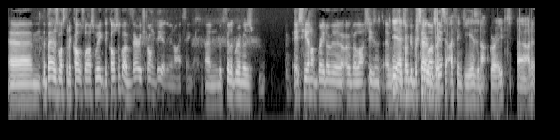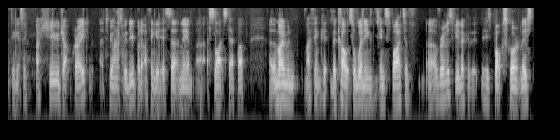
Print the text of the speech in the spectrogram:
Um, the Bears lost to the Colts last week. The Colts have got a very strong D at the minute, I think, and with Philip Rivers. Is he an upgrade over over last season? Uh, yeah, Jacoby Brissett last year? I think he is an upgrade. Uh, I don't think it's a, a huge upgrade, uh, to be honest with you, but I think it is certainly a, a slight step up at the moment, I think the Colts are winning in spite of, uh, of Rivers. If you look at his box score, at least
